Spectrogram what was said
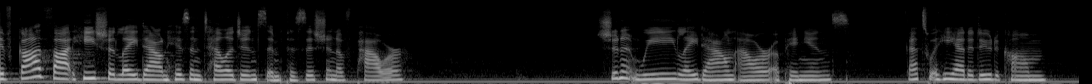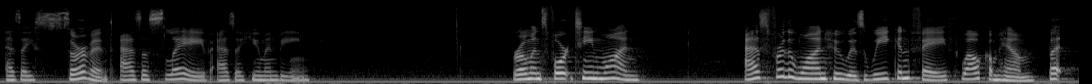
If God thought he should lay down his intelligence and position of power, shouldn't we lay down our opinions? That's what he had to do to come as a servant, as a slave, as a human being. Romans 14:1 As for the one who is weak in faith, welcome him, but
